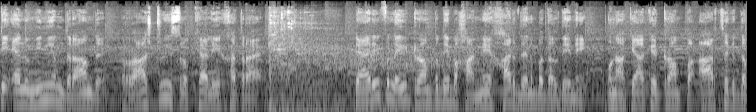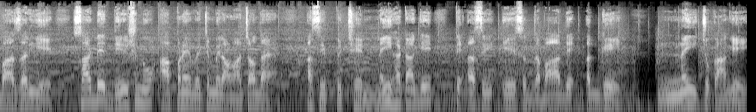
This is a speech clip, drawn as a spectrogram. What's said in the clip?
ਤੇ ਐਲੂਮੀਨੀਅਮ ਦਰਾਮਦ ਰਾਸ਼ਟਰੀ ਸੁਰੱਖਿਆ ਲਈ ਖਤਰਾ ਹੈ। ਟੈਰਿਫ ਲਈ ਟਰੰਪ ਦੇ ਬਹਾਨੇ ਹਰ ਦਿਨ ਬਦਲਦੇ ਨੇ। ਉਹਨਾਂ ਕਿਹਾ ਕਿ ਟਰੰਪ ਆਰਥਿਕ ਦਬਾਅ ਜ਼ਰੀਏ ਸਾਡੇ ਦੇਸ਼ ਨੂੰ ਆਪਣੇ ਵਿੱਚ ਮਿਲਾਉਣਾ ਚਾਹੁੰਦਾ ਹੈ। ਅਸੀਂ ਪਿੱਛੇ ਨਹੀਂ ਹਟਾਂਗੇ ਤੇ ਅਸੀਂ ਇਸ ਦਬਾਅ ਦੇ ਅੱਗੇ ਨਹੀਂ ਝੁਕਾਂਗੇ।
